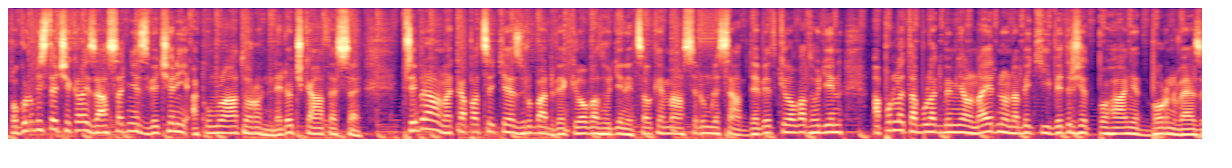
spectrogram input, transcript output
Pokud byste čekali zásadně zvětšený akumulátor, nedočkáte se. Přibral na kapacitě zhruba 2 kWh, celkem má 79 kWh a podle tabulek by měl na jedno nabití vydržet pohánět Born VZ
